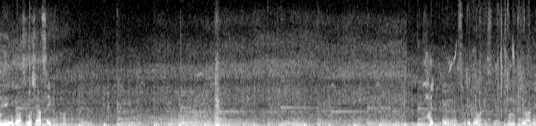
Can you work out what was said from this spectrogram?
ういう意味では過ごしやすいかな。はい、えー、それではですね天気はね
